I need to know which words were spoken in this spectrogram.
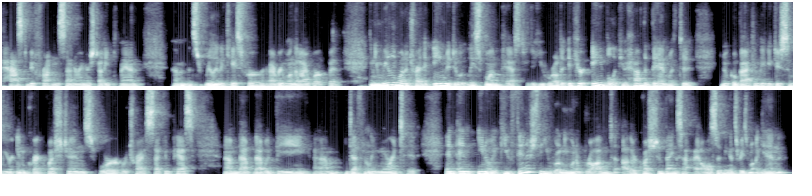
has to be front and center in your study plan. Um, it's really the case for everyone that I work with, and you really want to try to aim to do at least one pass through the UWorld If you're able, if you have the bandwidth to, you know, go back and maybe do some of your incorrect questions or or try a second pass um, that that would be um, definitely warranted. And and you know if you finish the UWorld and you want to broaden to other question banks, I also think that's reasonable. Again,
